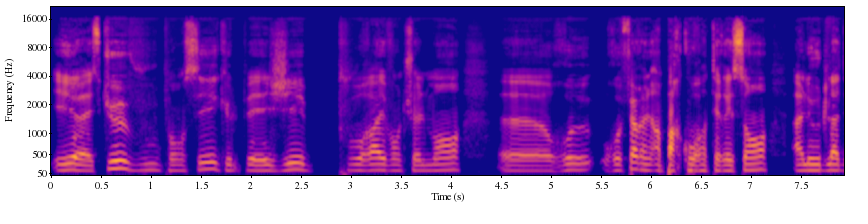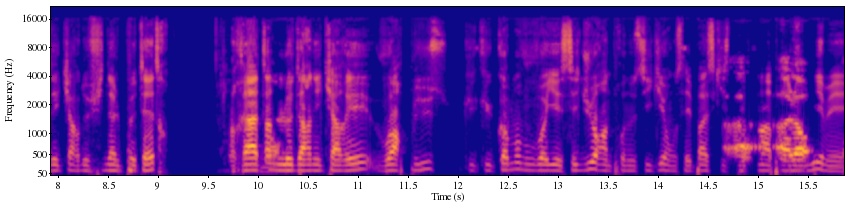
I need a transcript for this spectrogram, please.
Et euh, est-ce que vous pensez que le PSG pourra éventuellement euh, refaire un, parcours intéressant, aller au-delà des quarts de finale peut-être, réatteindre le dernier carré, voire plus? Comment vous voyez? C'est dur hein, de pronostiquer, on ne sait pas ce qui se passera après Alors, mais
